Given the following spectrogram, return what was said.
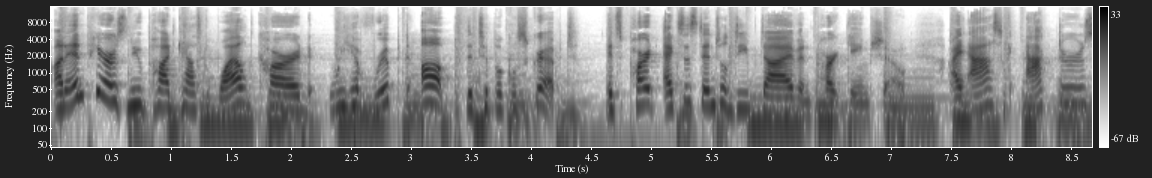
On NPR's new podcast Wildcard, we have ripped up the typical script. It's part existential deep dive and part game show. I ask actors,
